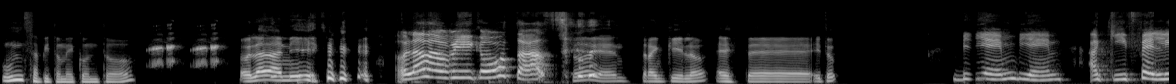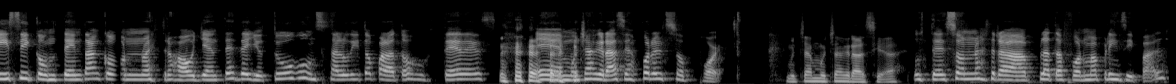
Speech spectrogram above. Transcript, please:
Un sapito me contó. Hola Dani. Hola David, ¿cómo estás? Todo bien, tranquilo. Este, ¿y tú? Bien, bien. Aquí feliz y contenta con nuestros oyentes de YouTube. Un saludito para todos ustedes. Eh, muchas gracias por el support. Muchas, muchas gracias. Ustedes son nuestra plataforma principal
